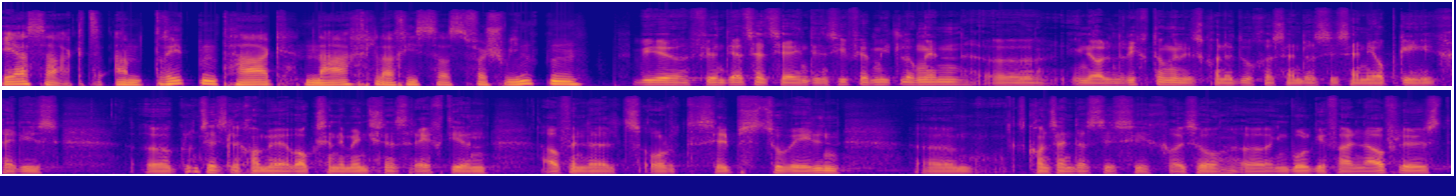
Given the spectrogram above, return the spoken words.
Er sagt, am dritten Tag nach Larissas Verschwinden wir führen derzeit sehr intensive Ermittlungen äh, in allen Richtungen. Es kann ja durchaus sein, dass es eine Abgängigkeit ist. Äh, grundsätzlich haben wir erwachsene Menschen das Recht, ihren Aufenthaltsort selbst zu wählen. Ähm, es kann sein, dass es sich also äh, in Wohlgefallen auflöst.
